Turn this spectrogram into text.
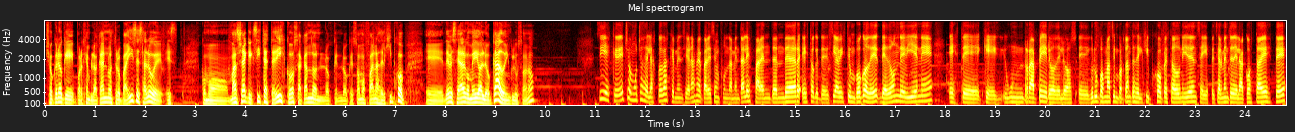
Yo creo que, por ejemplo, acá en nuestro país es algo que es como más allá que exista este disco, sacando lo que, lo que somos fanas del hip hop, debe ser algo medio alocado incluso, ¿no? Sí, es que de hecho muchas de las cosas que mencionás me parecen fundamentales para entender esto que te decía, viste un poco de, de dónde viene este, que un rapero de los eh, grupos más importantes del hip hop estadounidense y especialmente de la costa este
